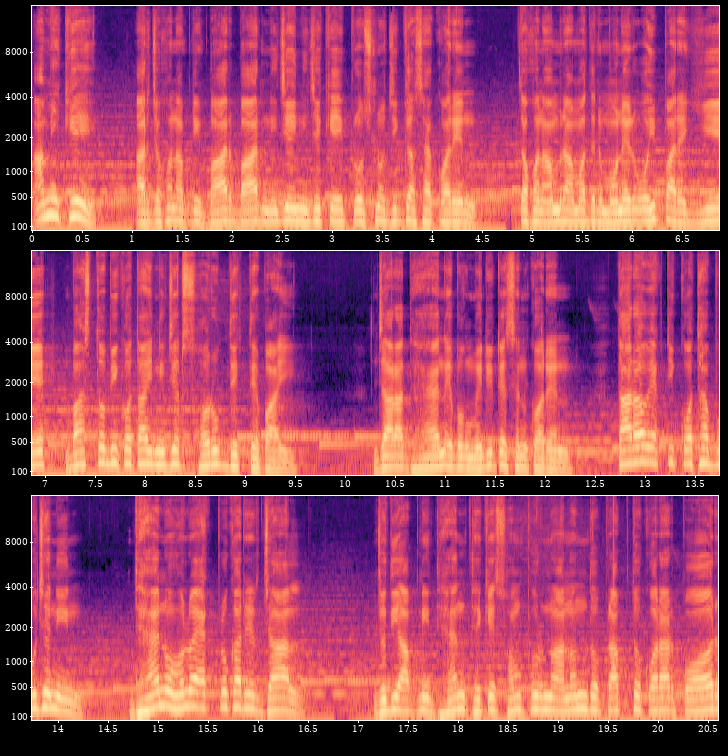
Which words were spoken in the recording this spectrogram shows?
আমি কে? আর যখন আপনি বারবার নিজেই নিজেকে এই প্রশ্ন জিজ্ঞাসা করেন, তখন আমরা আমাদের মনের ওই পারে গিয়ে বাস্তবিকতায় নিজের স্বরূপ দেখতে পাই। যারা ধ্যান এবং মেডিটেশন করেন, তারাও একটি কথা বুঝে নিন, ধ্যানও হলো এক প্রকারের জাল। যদি আপনি ধ্যান থেকে সম্পূর্ণ আনন্দ প্রাপ্ত করার পর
